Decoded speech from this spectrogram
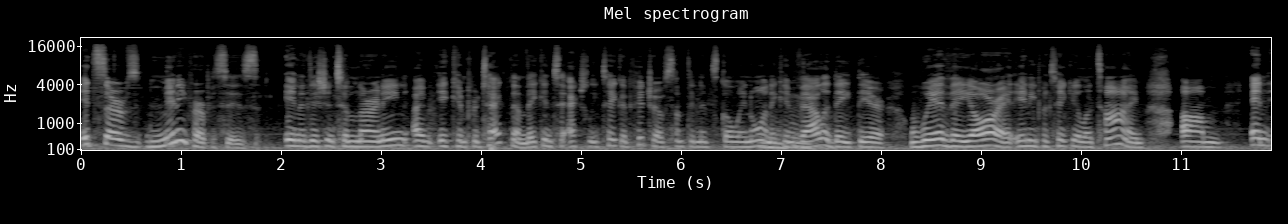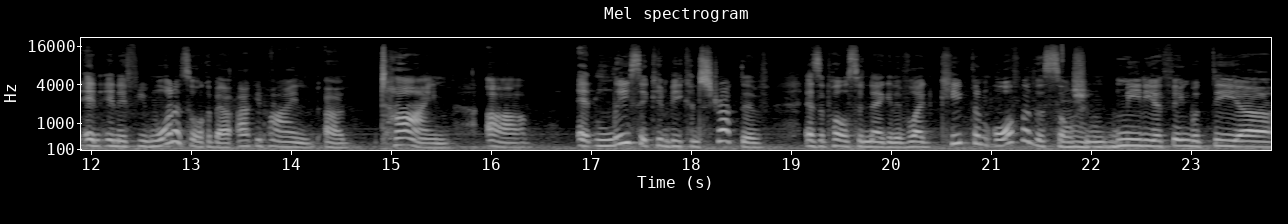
it serves many purposes. In addition to learning, um, it can protect them. They can t- actually take a picture of something that's going on. It can validate their where they are at any particular time. Um, and, and, and if you want to talk about occupying uh, time, uh, at least it can be constructive. As opposed to negative. Like keep them off of the social Mm-hmm. media thing with the uh,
